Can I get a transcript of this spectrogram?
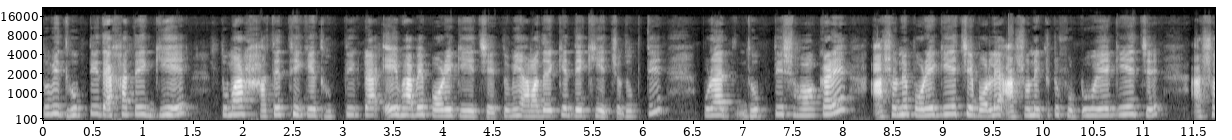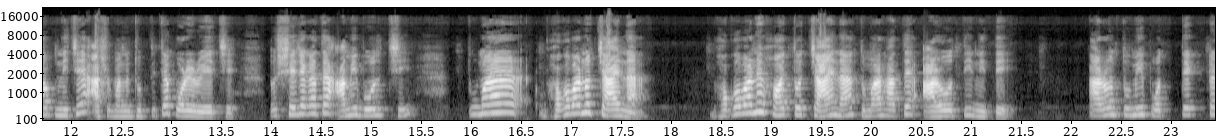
তুমি ধূপটি দেখাতে গিয়ে তোমার হাতের থেকে ধূপটিটা এইভাবে পড়ে গিয়েছে, তুমি আমাদেরকে দেখিয়েছো। ধূপটি পুরা ধূপটি সহকারে আসনে পড়ে গিয়েছে বলে, আসন একটু ফুটু হয়ে গিয়েছে আর সব নিচে আসন মানে ধূপটিটা পড়ে রয়েছে। তো সে জায়গাতে আমি বলছি, তোমার ভগবানও চায় না। ভগবানে হয়তো চায় না তোমার হাতে আরতি নিতে। কারণ তুমি প্রত্যেকটা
